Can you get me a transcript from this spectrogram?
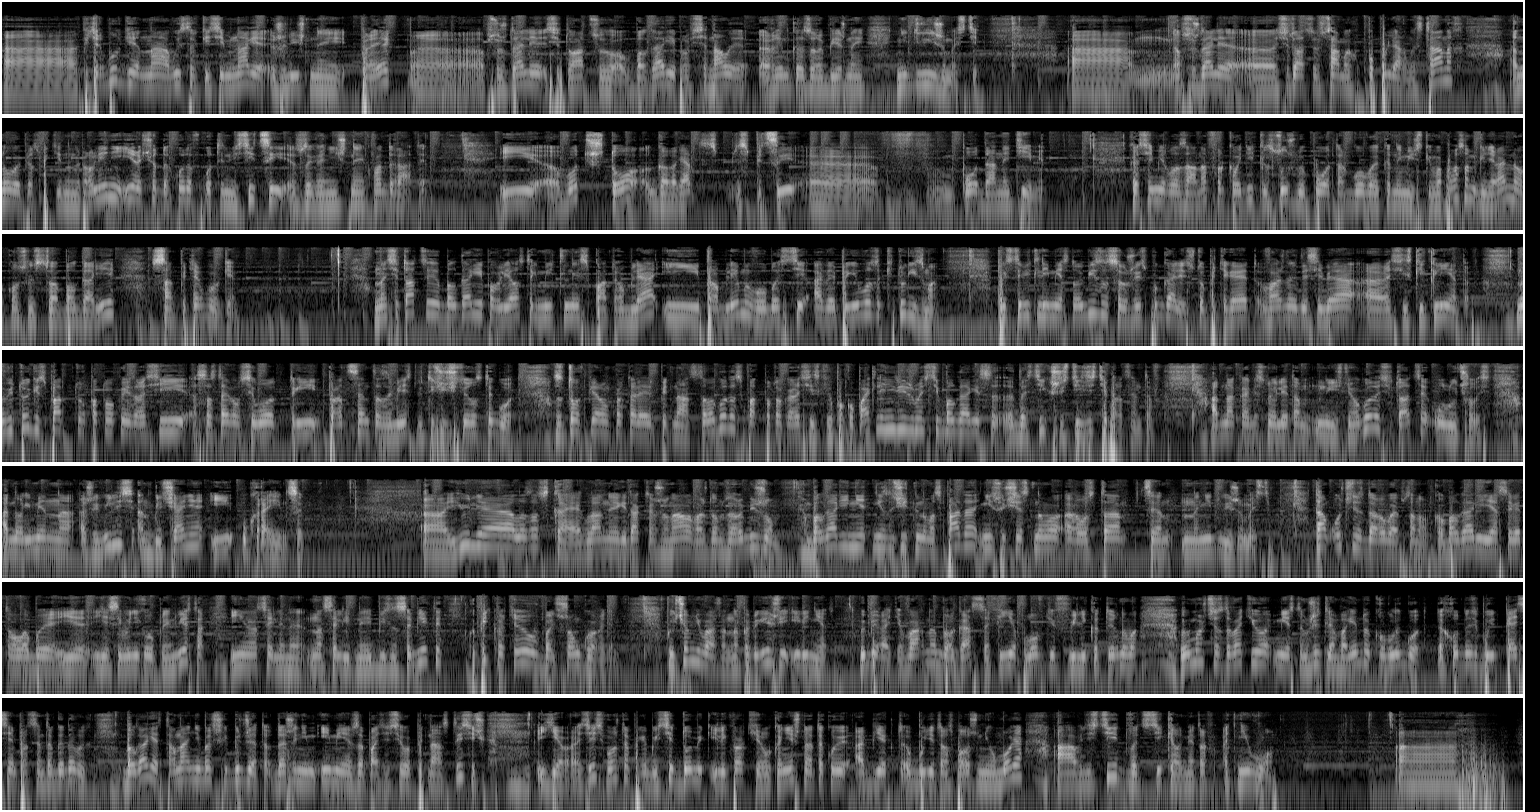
В Петербурге на выставке-семинаре «Жилищный проект» обсуждали ситуацию в Болгарии профессионалы рынка зарубежной недвижимости обсуждали ситуацию в самых популярных странах, новые перспективные направления и расчет доходов от инвестиций в заграничные квадраты. И э, вот что говорят спецы э, по данной теме. Красимир Лазанов, руководитель службы по торгово-экономическим вопросам Генерального консульства Болгарии в Санкт-Петербурге. На ситуацию в Болгарии повлиял стремительный спад рубля и проблемы в области авиаперевозок и туризма. Представители местного бизнеса уже испугались, что потеряют важных для себя э, российских клиентов. Но в итоге спад турпотока из России составил всего 3% за весь 2014 год. Зато в первом квартале 2015 года спад потока российских покупателей недвижимости в Болгарии достиг 60%. Однако весной и летом нынешнего года ситуация улучшилась. Одновременно оживились англичане и украинцы. А, Юлия Лазовская, главный редактор журнала «Ваш дом за рубежом». В Болгарии нет ни значительного спада, ни существенного роста цен на недвижимость. Там очень здоровая обстановка. В Болгарии я советовала бы, если вы не крупный инвестор и не нацелены на солидные бизнес-объекты, купить квартиру в большом городе. Причем неважно, на побережье или нет. Выбирайте Варна, Бургас, София, Пловдив, Великотырново. Вы можете сдавать ее местным жителям в аренду круглый год. Доходность будет 5-7% годовых. Болгария страна небольших бюджетов, даже не имея запасе всего 15 тысяч евро. Здесь можно приобрести домик или квартиру. Конечно, такой объект будет расположен не у моря, а в 10-20 километров от него. А,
